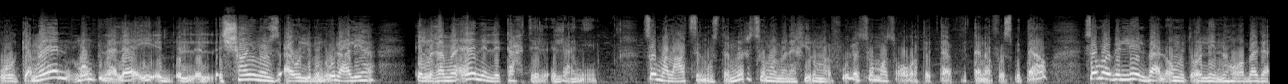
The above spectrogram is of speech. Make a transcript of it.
وكمان ممكن ألاقي ال- ال- ال- ال shiners أو اللي بنقول عليها الغمقان اللي تحت ال- العينين ثم العطس المستمر ثم مناخيره مقفولة ثم صعوبة في الت- في التنفس بتاعه ثم بالليل بقى الأم تقول لي إن هو بدأ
